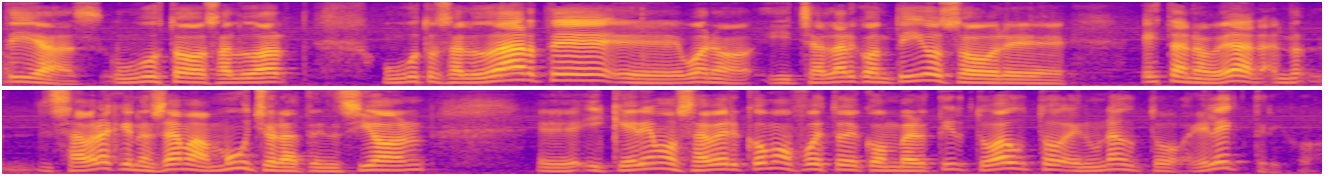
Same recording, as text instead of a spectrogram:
Matías. Un gusto saludar, un gusto saludarte, eh, bueno, y charlar contigo sobre esta novedad. No- Sabrás que nos llama mucho la atención eh, y queremos saber cómo fue esto de convertir tu auto en un auto eléctrico.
